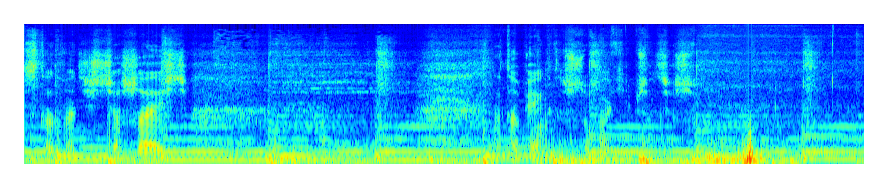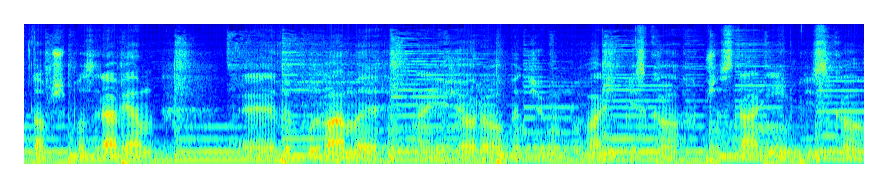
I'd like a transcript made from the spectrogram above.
126. piękne szczupaki przecież. Dobrze, pozdrawiam. E, Wypływamy na jezioro, będziemy pływali blisko przystani, blisko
